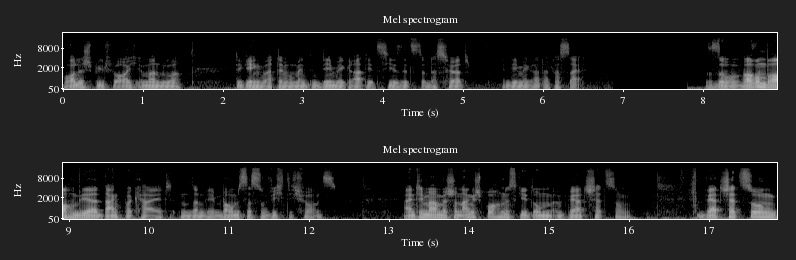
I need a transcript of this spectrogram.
Rolle spielt für euch immer nur die Gegenwart, der Moment, in dem ihr gerade jetzt hier sitzt und das hört, in dem ihr gerade einfach seid. So, warum brauchen wir Dankbarkeit in unserem Leben? Warum ist das so wichtig für uns? Ein Thema haben wir schon angesprochen, es geht um Wertschätzung. Wertschätzung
